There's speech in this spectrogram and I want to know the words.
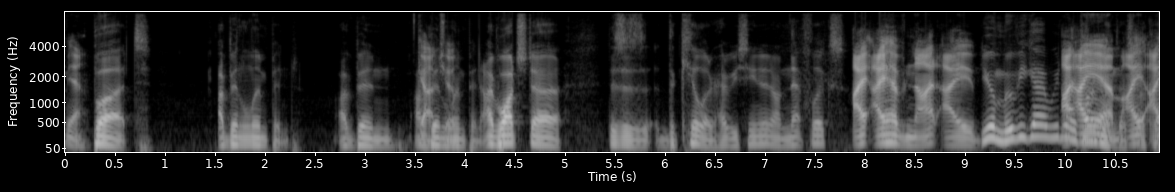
yeah. but I've been limping. I've been I've been limping. I've watched uh this is The Killer. Have you seen it on Netflix? I, I have not. I You a movie guy? We I, didn't I am. I, Okay. I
